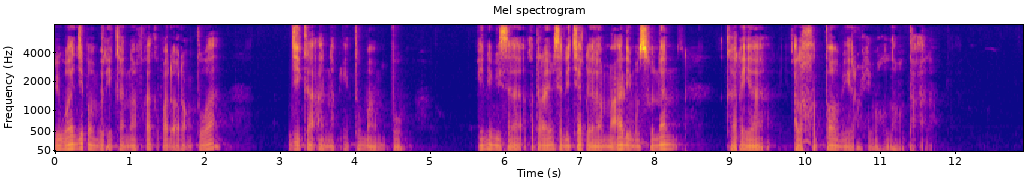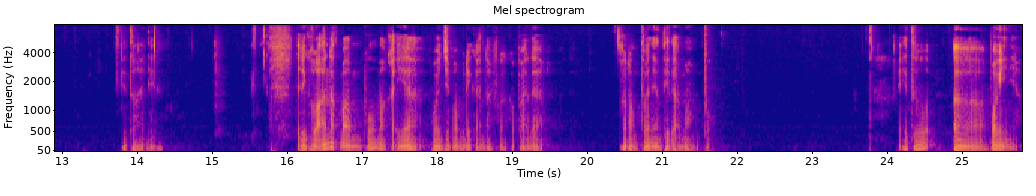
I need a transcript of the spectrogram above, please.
Jadi wajib memberikan nafkah kepada orang tua jika anak itu mampu. Ini bisa keterangan bisa dicek dalam Ma'alimus Sunan karya Al-Khattabi rahimahullah taala. Itu hadir. Jadi kalau anak mampu maka ia wajib memberikan nafkah kepada orang tua yang tidak mampu. Itu uh, poinnya.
